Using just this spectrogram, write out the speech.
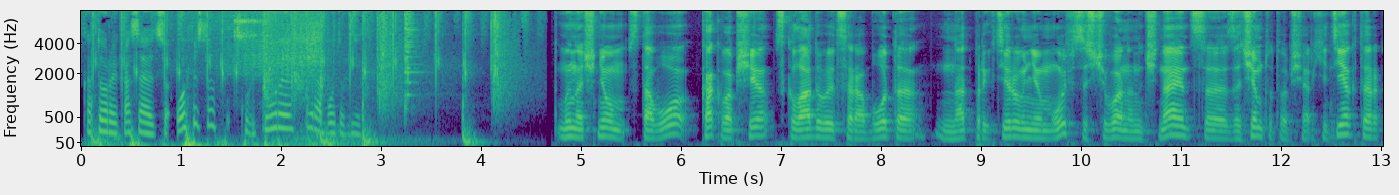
которые касаются офисов, культуры и работы в них. Мы начнем с того, как вообще складывается работа над проектированием офиса, с чего она начинается, зачем тут вообще архитектор.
